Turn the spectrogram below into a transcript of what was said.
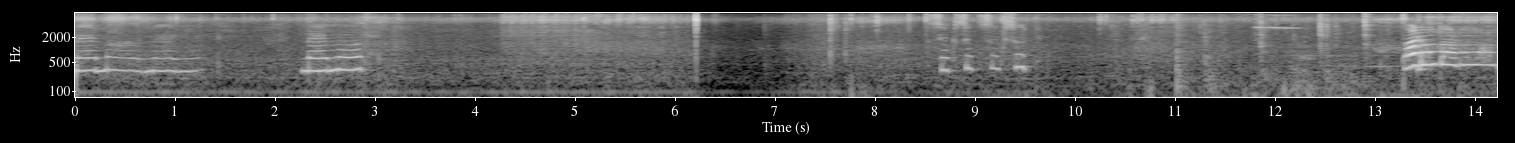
Mermi al, mermi. Sık sık sık sık. Pardon pardon.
